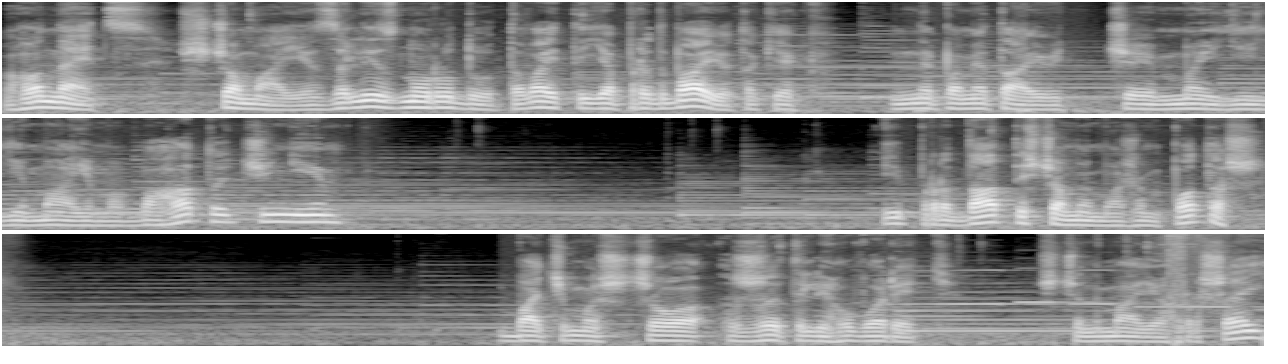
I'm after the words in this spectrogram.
Гонець, що має? Залізну руду. Давайте я придбаю, так як не пам'ятаю, чи ми її маємо багато чи ні. І продати, що ми можемо поташ. Бачимо, що жителі говорять, що немає грошей.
